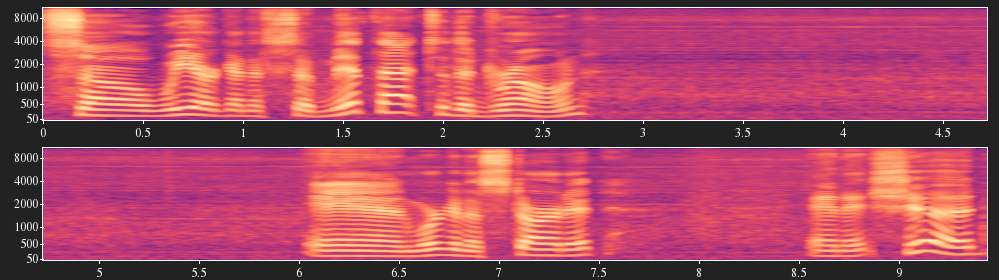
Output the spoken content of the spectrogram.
So we are going to submit that to the drone and we're going to start it and it should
